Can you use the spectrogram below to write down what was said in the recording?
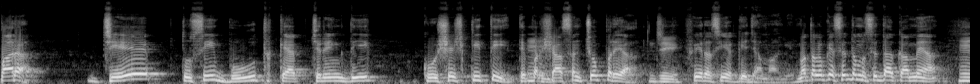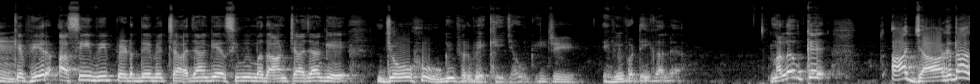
ਪਰ ਜੇ ਤੁਸੀਂ ਬੂਥ ਕੈਪਚਰਿੰਗ ਦੀ ਕੋਸ਼ਿਸ਼ ਕੀਤੀ ਤੇ ਪ੍ਰਸ਼ਾਸਨ ਚੁੱਪ ਰਿਹਾ ਜੀ। ਫਿਰ ਅਸੀਂ ਅੱਗੇ ਜਾਵਾਂਗੇ। ਮਤਲਬ ਕਿ ਸਿੱਧਮ ਸਿੱਧਾ ਕੰਮ ਆ। ਕਿ ਫਿਰ ਅਸੀਂ ਵੀ ਪਿੰਡ ਦੇ ਵਿੱਚ ਆ ਜਾਾਂਗੇ ਅਸੀਂ ਵੀ ਮੈਦਾਨ 'ਚ ਆ ਜਾਾਂਗੇ ਜੋ ਹੋਊਗੀ ਫਿਰ ਵੇਖੀ ਜਾਊਗੀ। ਜੀ। ਇਹ ਵੀ ਵੱਡੀ ਗੱਲ ਆ। ਮਤਲਬ ਕਿ ਆ ਜਾਗਦਾ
